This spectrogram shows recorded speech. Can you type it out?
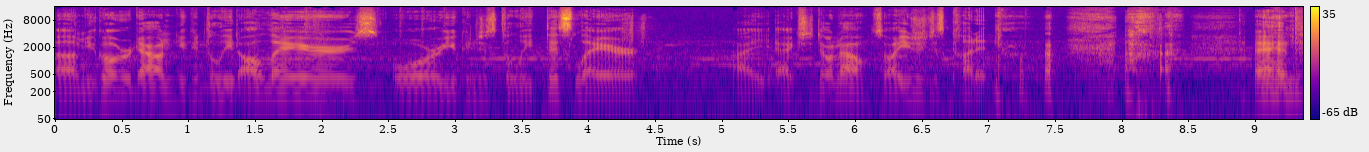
Um, you go over down, you can delete all layers, or you can just delete this layer. I actually don't know, so I usually just cut it. and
